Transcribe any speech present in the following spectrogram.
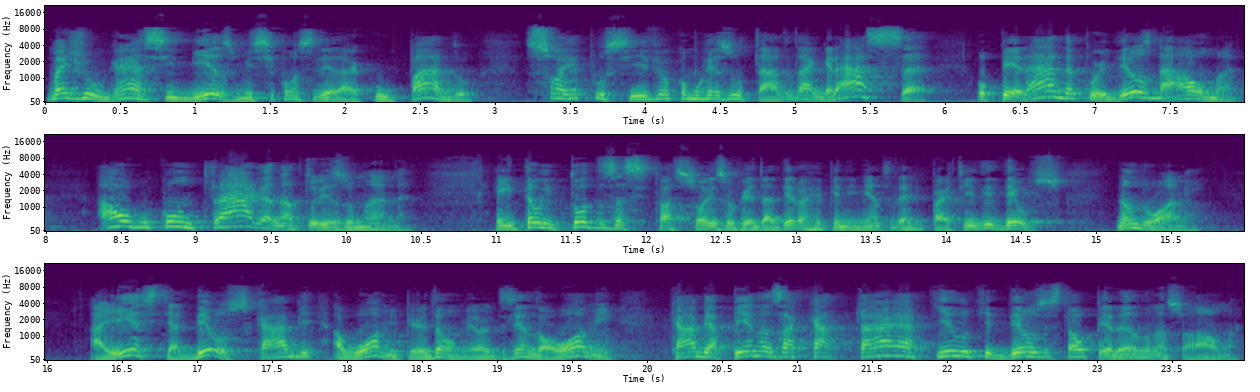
Mas julgar a si mesmo e se considerar culpado só é possível como resultado da graça operada por Deus na alma, algo contrário à natureza humana. Então, em todas as situações, o verdadeiro arrependimento deve partir de Deus, não do homem. A este, a Deus, cabe, ao homem, perdão, melhor dizendo, ao homem, cabe apenas acatar aquilo que Deus está operando na sua alma.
